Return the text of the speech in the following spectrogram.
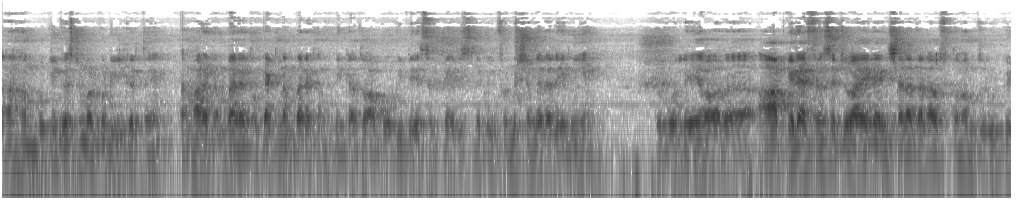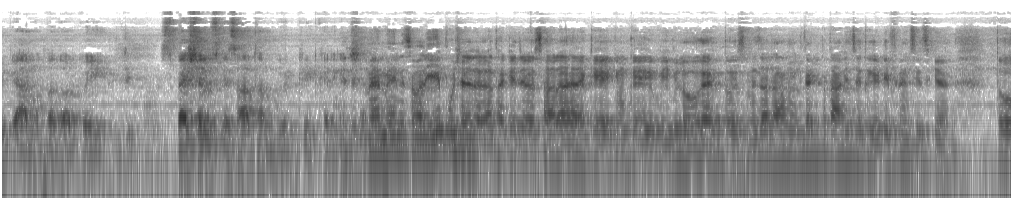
आ, हम बुकिंग कस्टमर को डील करते हैं। हमारा नंबर है कॉन्टैक्ट नंबर है कंपनी का तो आप वो भी दे सकते हैं जिसने कोई इन्फॉर्मेशन वगैरह लेनी है। तो वो ले और आपके रेफरेंस से जो आएगा इन ताला उसको हम ज़रूर कोई प्यार मोहब्बत और कोई स्पेशल उसके साथ हम ट्रीट करेंगे मैं मैंने सवाल ये पूछने लगा था कि जो सारा है कि क्योंकि भी ब्लॉग है तो इसमें ज़्यादा हम एग्जैक्ट बता नहीं सकते कि डिफरेंसेस क्या है। तो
